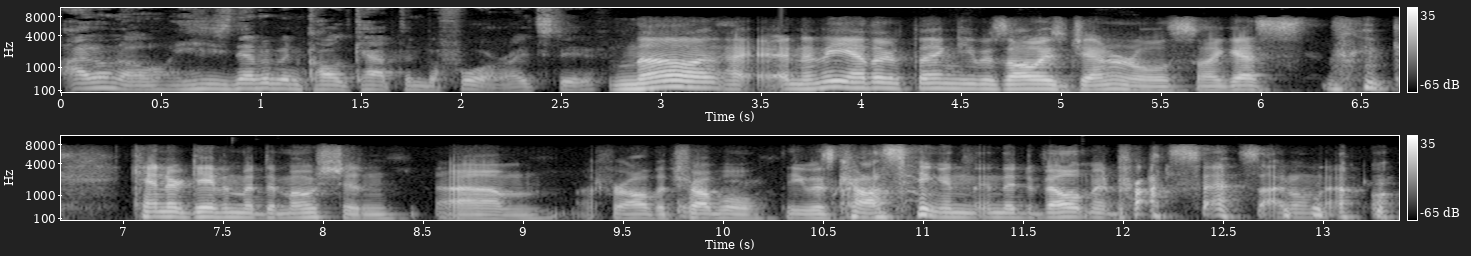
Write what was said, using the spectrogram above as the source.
I don't know. He's never been called captain before, right, Steve? No, and any other thing, he was always general. So I guess Kenner gave him a demotion um, for all the trouble he was causing in, in the development process. I don't know.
